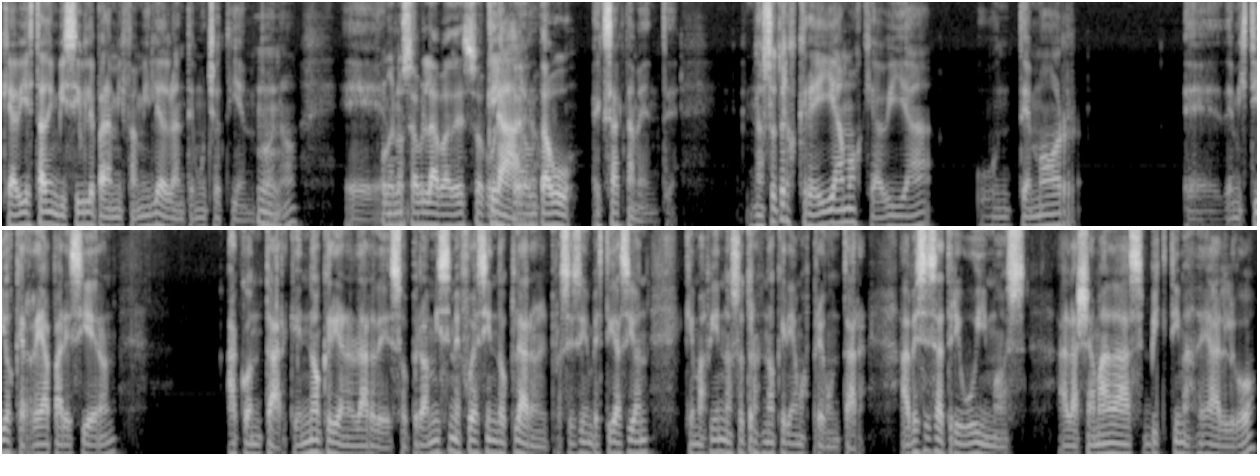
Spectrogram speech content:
que había estado invisible para mi familia durante mucho tiempo. Mm. ¿no? Eh, porque no se hablaba de eso, porque era un tabú. Exactamente. Nosotros creíamos que había un temor eh, de mis tíos que reaparecieron a contar, que no querían hablar de eso, pero a mí se me fue haciendo claro en el proceso de investigación que más bien nosotros no queríamos preguntar. A veces atribuimos a las llamadas víctimas de algo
